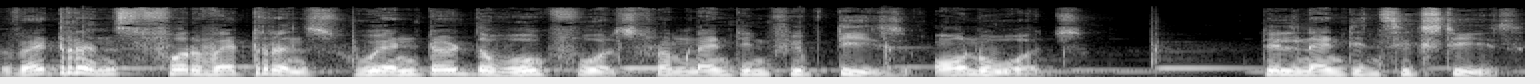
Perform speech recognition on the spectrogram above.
Veterans, for veterans who entered the workforce from 1950s onwards till 1960s,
